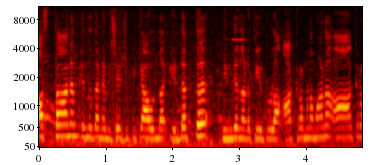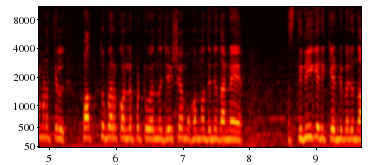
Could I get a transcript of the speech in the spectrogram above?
ആസ്ഥാനം എന്ന് തന്നെ വിശേഷിപ്പിക്കാവുന്ന ഇടത്ത് ഇന്ത്യ നടത്തിയിട്ടുള്ള ആക്രമണമാണ്. ആ ആക്രമണത്തിൽ പത്തു പേർ കൊല്ലപ്പെട്ടു എന്ന് ജെയ്ഷെ മുഹമ്മദിന് തന്നെ സ്ഥിരീകരിക്കേണ്ടി വരുന്ന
